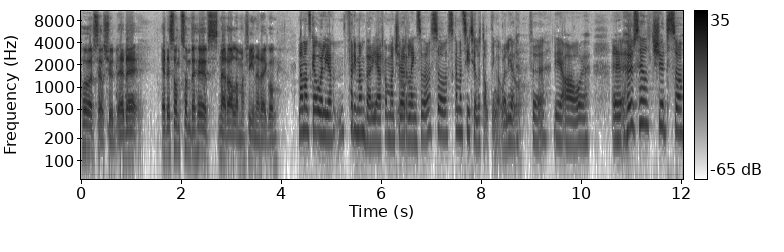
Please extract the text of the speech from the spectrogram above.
hörselskydd. Är det, är det sånt som behövs när alla maskiner är igång? När man ska olja, för man börjar, om man kör länge så, så ska man se till att allting är oljat. För det är A och Ö. Eh, Hörselskydd så,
